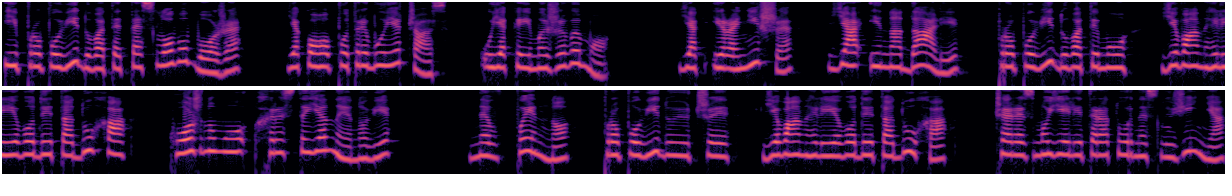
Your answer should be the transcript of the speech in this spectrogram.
і проповідувати те Слово Боже, якого потребує час, у який ми живемо. Як і раніше, я і надалі проповідуватиму Євангеліє води та духа кожному християнинові, невпинно проповідуючи Євангеліє води та духа через моє літературне служіння,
